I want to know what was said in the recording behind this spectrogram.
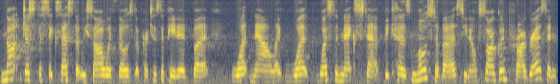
not just the success that we saw with those that participated, but what now? Like what what's the next step? Because most of us you know saw good progress and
